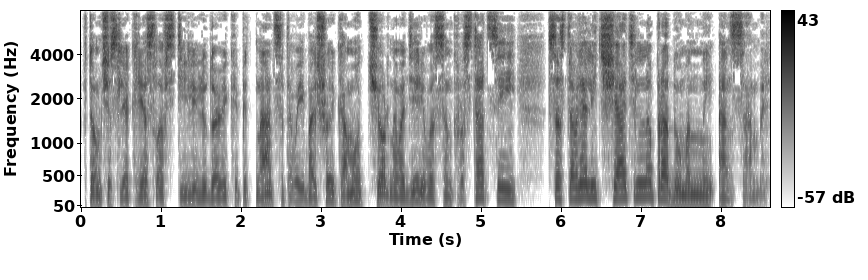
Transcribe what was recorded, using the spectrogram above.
в том числе кресла в стиле Людовика XV и большой комод черного дерева с инкрустацией, составляли тщательно продуманный ансамбль.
